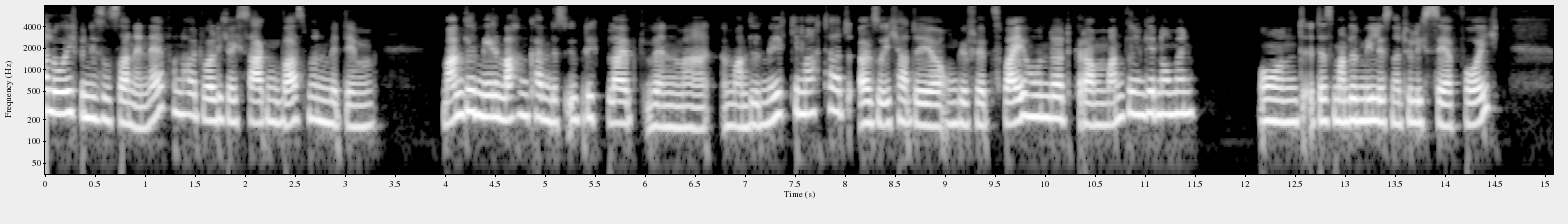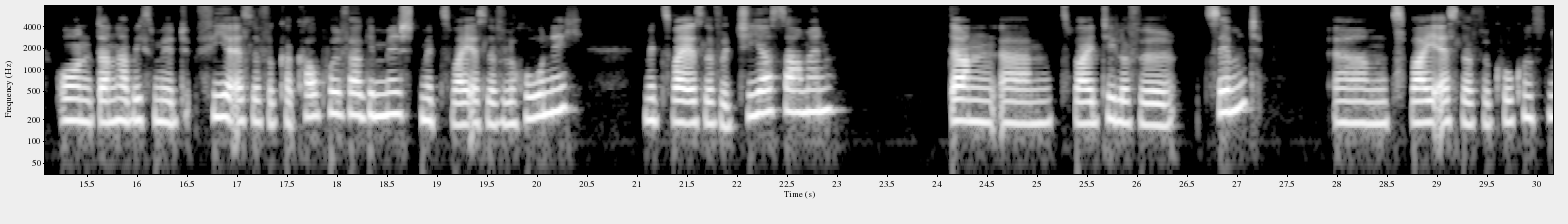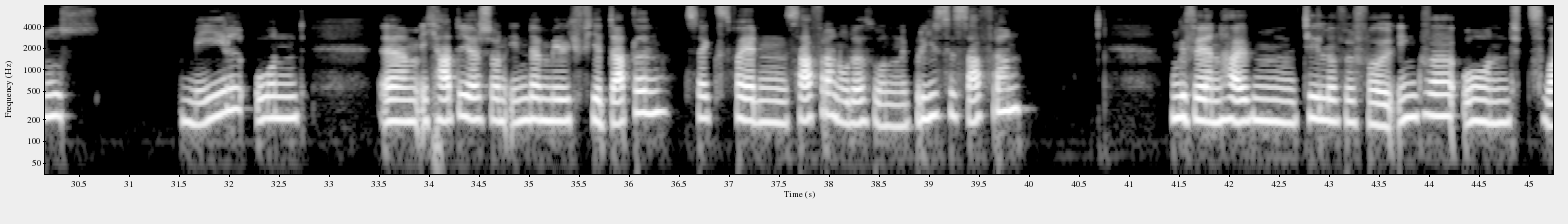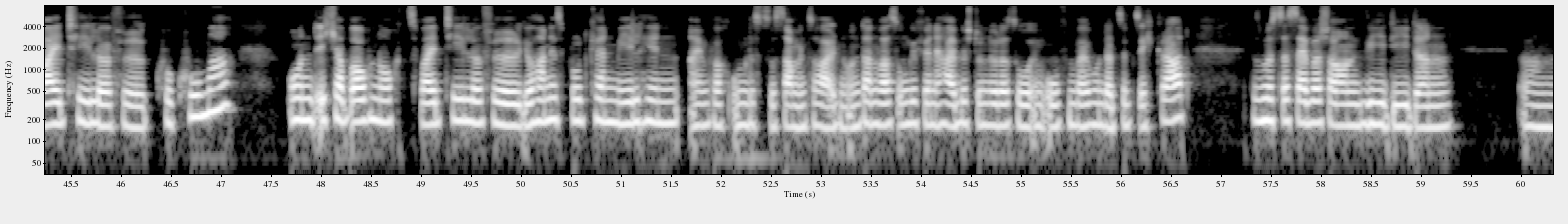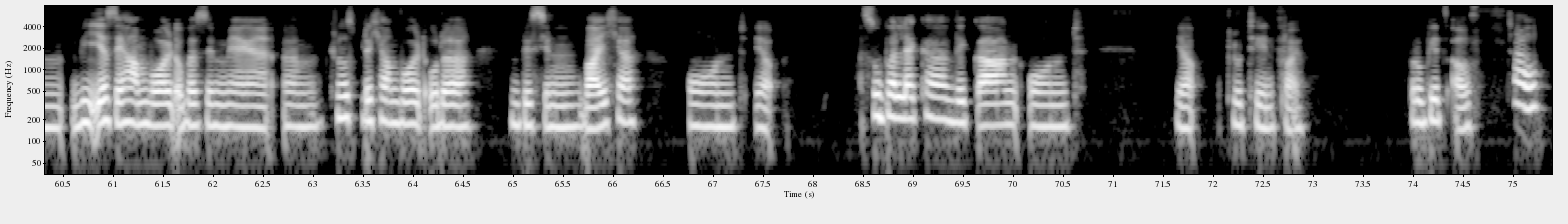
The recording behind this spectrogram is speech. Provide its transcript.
Hallo, ich bin die Susanne Neff und heute wollte ich euch sagen, was man mit dem Mandelmehl machen kann, das übrig bleibt, wenn man Mandelmilch gemacht hat. Also ich hatte ja ungefähr 200 Gramm Mandeln genommen und das Mandelmehl ist natürlich sehr feucht. Und dann habe ich es mit 4 Esslöffel Kakaopulver gemischt, mit 2 Esslöffel Honig, mit 2 Esslöffel Chiasamen, dann 2 ähm, Teelöffel Zimt, ähm, zwei Esslöffel Kokosnussmehl und ähm, ich hatte ja schon in der Milch vier Datteln, sechs Fäden Safran oder so eine Prise Safran, ungefähr einen halben Teelöffel voll Ingwer und zwei Teelöffel Kurkuma. Und ich habe auch noch zwei Teelöffel Johannisbrotkernmehl hin, einfach um das zusammenzuhalten. Und dann war es ungefähr eine halbe Stunde oder so im Ofen bei 170 Grad. Das müsst ihr selber schauen, wie die dann, ähm, wie ihr sie haben wollt, ob ihr sie mehr ähm, knusprig haben wollt oder ein bisschen weicher. Und ja, super lecker, vegan und ja, glutenfrei. Probiert's aus. Ciao!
